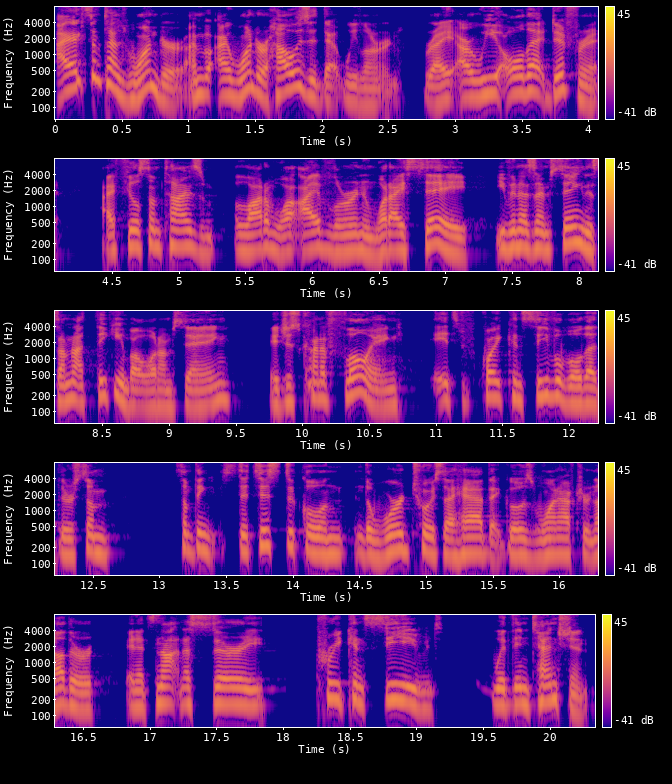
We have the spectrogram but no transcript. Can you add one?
I sometimes wonder, I'm, I wonder, how is it that we learn, right? Are we all that different? I feel sometimes a lot of what I've learned and what I say, even as I'm saying this, I'm not thinking about what I'm saying. It's just kind of flowing. It's quite conceivable that there's some something statistical in the word choice I have that goes one after another, and it's not necessarily preconceived with intention.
